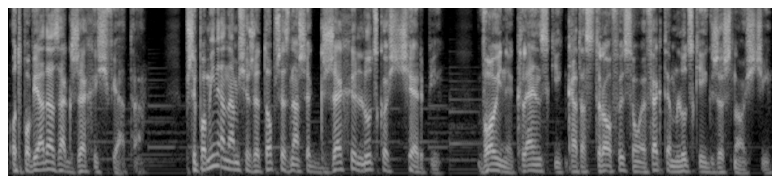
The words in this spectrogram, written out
odpowiada za grzechy świata. Przypomina nam się, że to przez nasze grzechy ludzkość cierpi. Wojny, klęski, katastrofy są efektem ludzkiej grzeszności.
